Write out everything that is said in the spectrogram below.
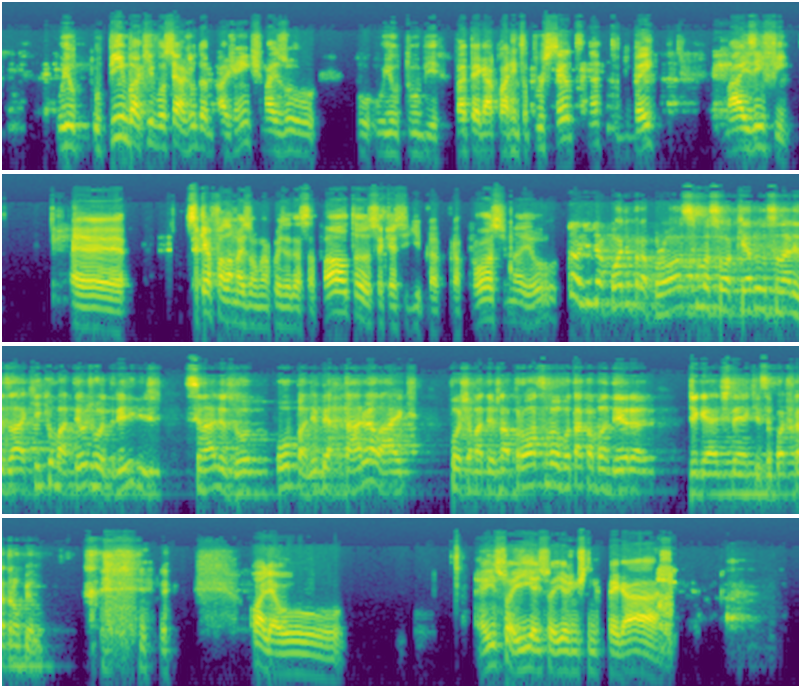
O, o Pimba aqui você ajuda a gente, mas o, o, YouTube vai pegar 40%, né? Tudo bem. Mas, enfim. É, você quer falar mais alguma coisa dessa pauta? Você quer seguir para a próxima? Eu... Não, a gente já pode ir para a próxima, só quero sinalizar aqui que o Matheus Rodrigues sinalizou: opa, libertário é like. Poxa, Matheus, na próxima eu vou estar com a bandeira de Guedes tem aqui, você pode ficar tranquilo. Olha, o... é isso aí, é isso aí, a gente tem que pegar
